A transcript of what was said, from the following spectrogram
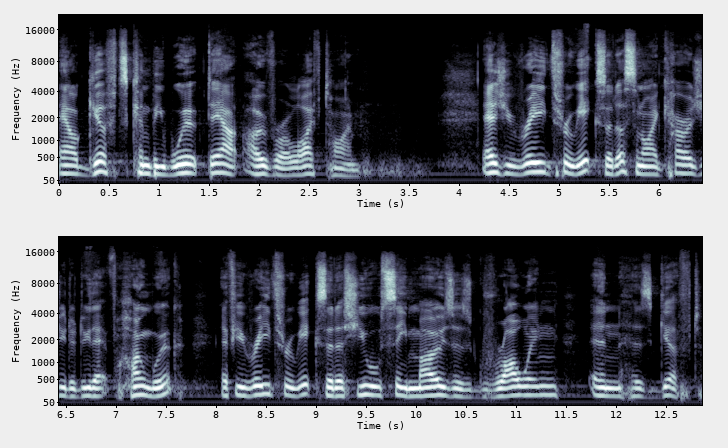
Our gifts can be worked out over a lifetime. As you read through Exodus, and I encourage you to do that for homework, if you read through Exodus, you will see Moses growing in his gift.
